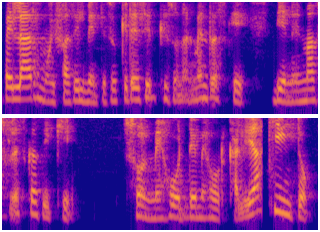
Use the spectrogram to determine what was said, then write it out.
pelar muy fácilmente. Eso quiere decir que son almendras que vienen más frescas y que son mejor, de mejor calidad. Quinto,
